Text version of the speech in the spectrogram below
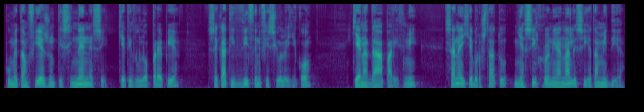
που μεταμφιέζουν τη συνένεση και τη δουλοπρέπεια σε κάτι δίθεν φυσιολογικό και να τα απαριθμεί σαν να είχε μπροστά του μια σύγχρονη ανάλυση για τα μίντια.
